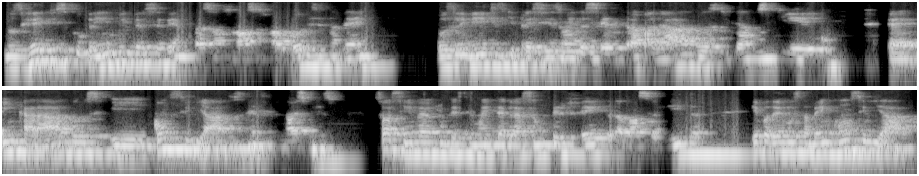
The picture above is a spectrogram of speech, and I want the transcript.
nos redescobrindo e percebendo quais são os nossos valores e também os limites que precisam ainda ser trabalhados, digamos que é, encarados e conciliados dentro de nós mesmos. Só assim vai acontecer uma integração perfeita da nossa vida e podermos também conciliar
